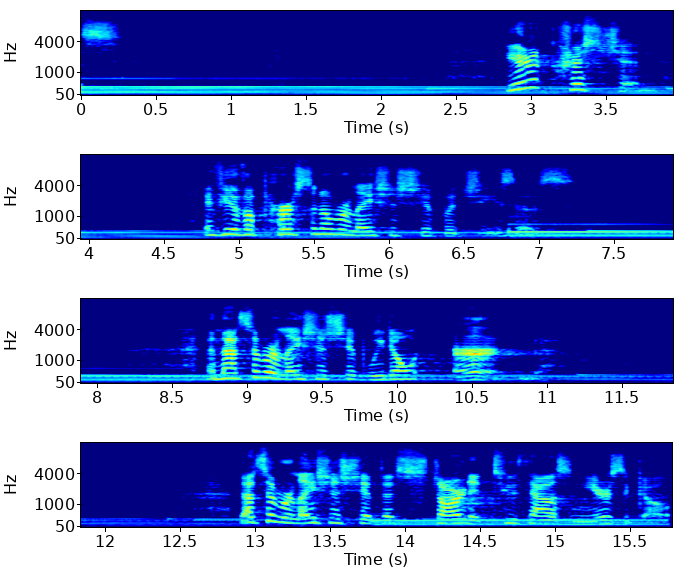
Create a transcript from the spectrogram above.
is. You're a Christian if you have a personal relationship with Jesus. And that's a relationship we don't earn. That's a relationship that started 2,000 years ago.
